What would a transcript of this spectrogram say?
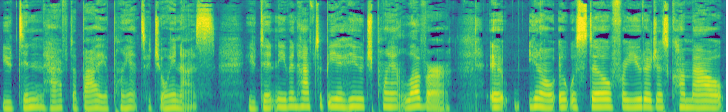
you didn't have to buy a plant to join us. You didn't even have to be a huge plant lover. It you know, it was still for you to just come out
